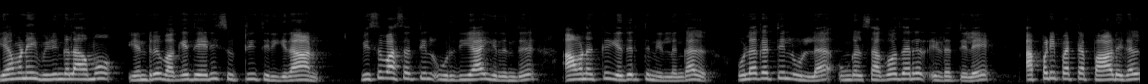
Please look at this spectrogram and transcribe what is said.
எவனை விழுங்கலாமோ என்று வகை தேடி சுற்றி திரிகிறான். விசுவாசத்தில் உறுதியாய் இருந்து அவனுக்கு எதிர்த்து நில்லுங்கள். உலகத்தில் உள்ள உங்கள் சகோதரர் இடத்திலே அப்படிப்பட்ட பாடுகள்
